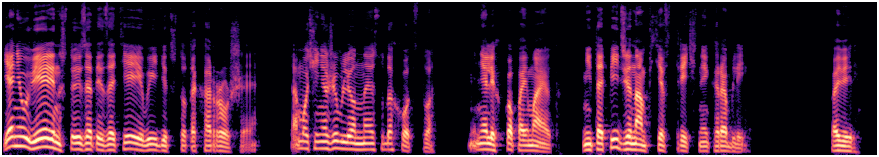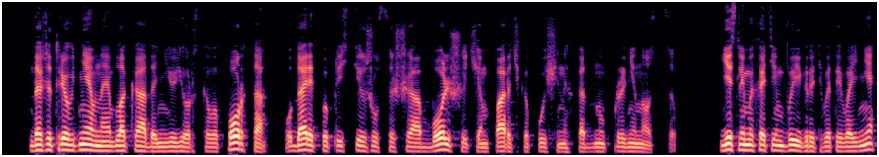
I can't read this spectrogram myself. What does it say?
я не уверен, что из этой затеи выйдет что-то хорошее. Там очень оживленное судоходство. Меня легко поймают. Не топить же нам все встречные корабли. Поверь, даже трехдневная блокада Нью-Йоркского порта ударит по престижу США больше, чем парочка пущенных ко дну броненосцев. Если мы хотим выиграть в этой войне,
